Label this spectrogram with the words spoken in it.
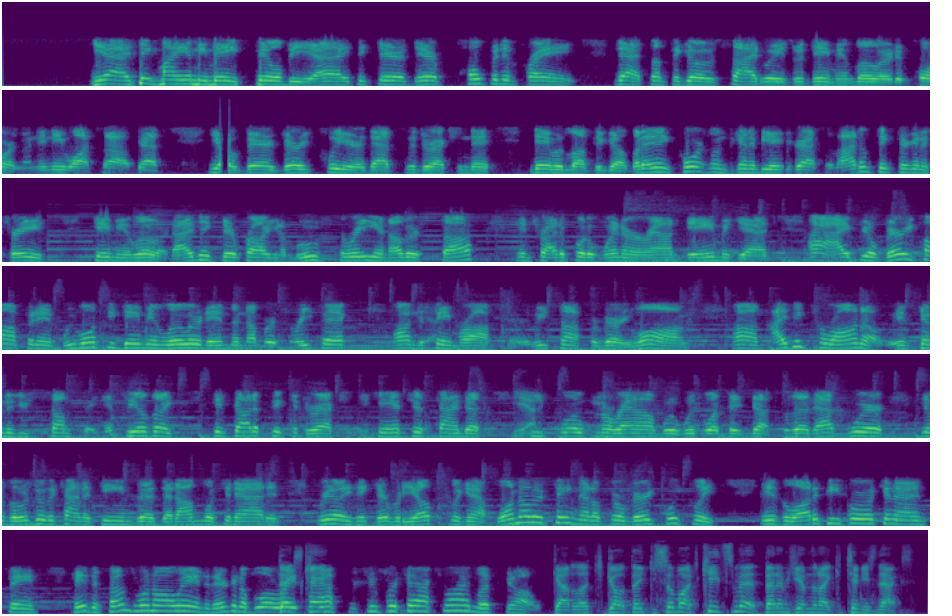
Yeah, I think Miami may still be. I think they're they're hoping and praying that something goes sideways with Damian Lillard in Portland and he wants out. That's you know very very clear. That's the direction they they would love to go. But I think Portland's going to be aggressive. I don't think they're going to trade Damian Lillard. I think they're probably going to move three and other stuff and try to put a winner around Dame again. I feel very confident we won't see Damian Lillard in the number three pick on the yeah. same roster, at least not for very long. Um, I think Toronto is going to do something. It feels like they've got to pick a direction. You can't just kind of yeah. keep floating around with, with what they've done. So that, that's where you know those are the kind of teams that, that I'm looking at, and really I think everybody else is looking at. One other thing that I'll throw very quickly is a lot of people are looking at and saying, "Hey, the Suns went all in, and they're going to blow Thanks, right Keith. past the super tax line. Let's go." Got to let you go. Thank you so much, Keith Smith. BetMGM the night continues next.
